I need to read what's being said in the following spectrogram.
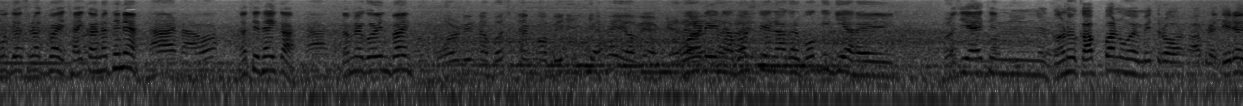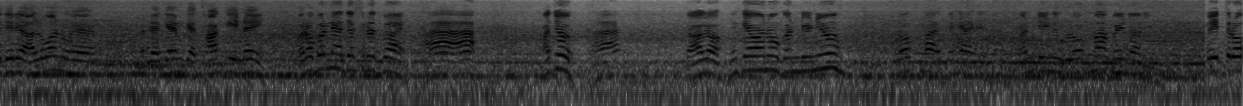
હું દશરથભાઈ થાયકા નથી ને? ના ના હો. નથી થાયકા? તમે ગોવિંદભાઈ? ઓરડીના બસ સ્ટેન્ડમાં બેસી ગયા હે હવે ઓરડીના બસ સ્ટેન્ડ આગળ પહોંચી ગયા હે. હજી અહીંથી ઘણું કાપવાનું હોય મિત્રો. આપણે ધીરે ધીરે હાલવાનું છે એટલે કેમ કે થાકી નહીં. બરોબર ને દશરથભાઈ? હા હા. સાચું હા. હાલો શું કહેવાનું કન્ટિન્યુ બ્લોકમાં કન્ટિન્યુ બ્લોકમાં બન્યા મિત્રો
